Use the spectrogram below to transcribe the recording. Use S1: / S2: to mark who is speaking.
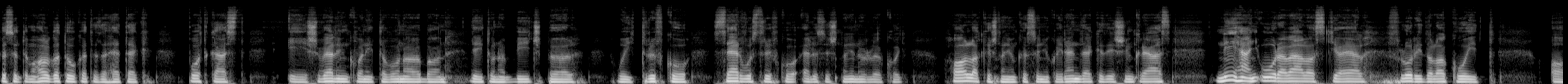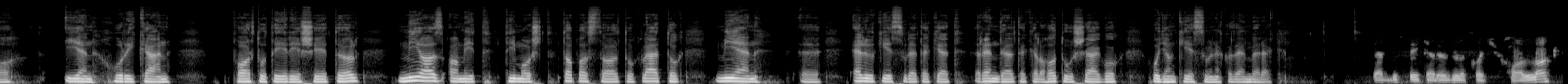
S1: Köszöntöm a hallgatókat, ez a Hetek podcast, és velünk van itt a vonalban Daytona Beachből új Trüfko. Szervusz Trüfko, először is nagyon örülök, hogy hallak, és nagyon köszönjük, hogy rendelkezésünkre állsz. Néhány óra választja el Florida lakóit a ilyen hurikán partot érésétől. Mi az, amit ti most tapasztaltok, láttok, milyen előkészületeket rendeltek el a hatóságok, hogyan készülnek az emberek?
S2: Szerbusz örülök, hogy hallak.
